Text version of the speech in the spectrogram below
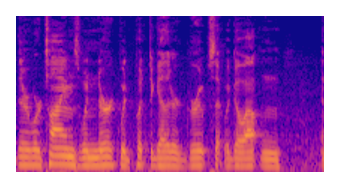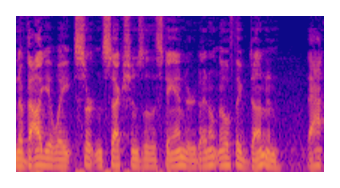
there were times when NERC would put together groups that would go out and and evaluate certain sections of the standard. I don't know if they've done that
